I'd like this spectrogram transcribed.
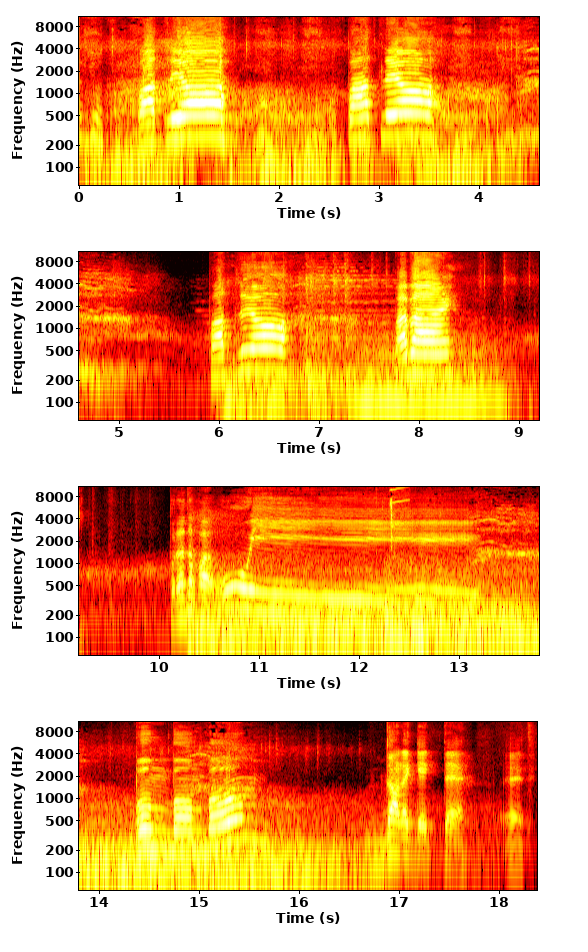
patlıyor. Patlıyor. Patlıyor. Patlıyor. Bye bye. Burada pa Uy. Bum bum bum. Darakekte. Evet.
